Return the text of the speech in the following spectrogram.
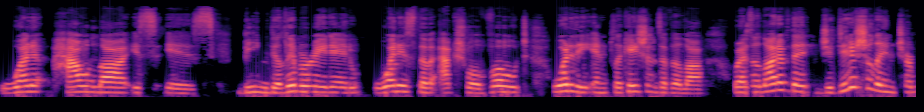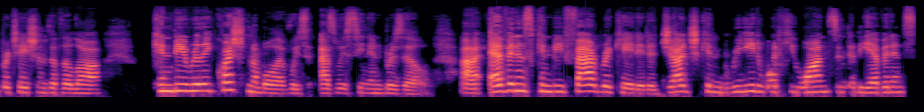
what how a law is is being deliberated what is the actual vote what are the implications of the law whereas a lot of the judicial interpretations of the law can be really questionable as, we, we've seen in Brazil. Uh, evidence can be fabricated. A judge can read what he wants into the evidence,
